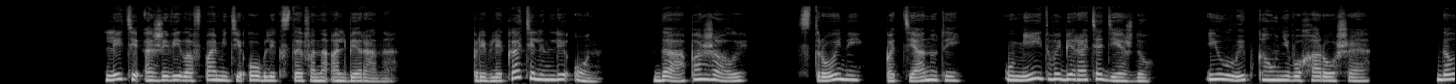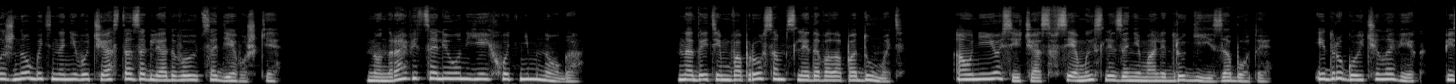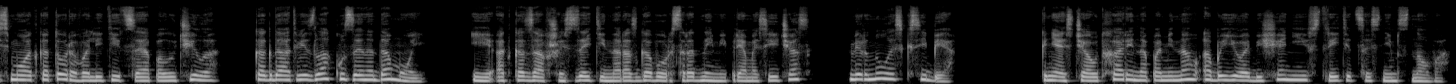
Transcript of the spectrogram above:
Лети оживила в памяти облик Стефана Альберана. Привлекателен ли он? Да, пожалуй. Стройный, подтянутый, умеет выбирать одежду. И улыбка у него хорошая. Должно быть, на него часто заглядываются девушки. Но нравится ли он ей хоть немного? Над этим вопросом следовало подумать. А у нее сейчас все мысли занимали другие заботы и другой человек, письмо от которого Летиция получила, когда отвезла кузена домой и, отказавшись зайти на разговор с родными прямо сейчас, вернулась к себе. Князь Чаудхари напоминал об ее обещании встретиться с ним снова.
